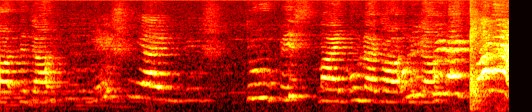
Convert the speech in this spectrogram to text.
Untergeordneter. Nicht mir ein Du bist mein Untergeordneter. Und ich bin ein Vater.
